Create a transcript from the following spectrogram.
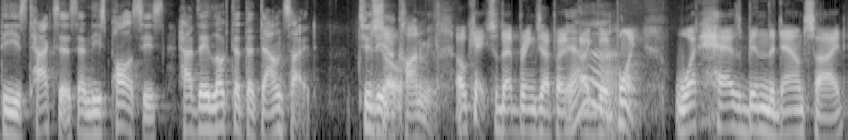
these taxes and these policies, have they looked at the downside to the So- economy? Okay, so that brings up a, a good point. What has been the downside?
